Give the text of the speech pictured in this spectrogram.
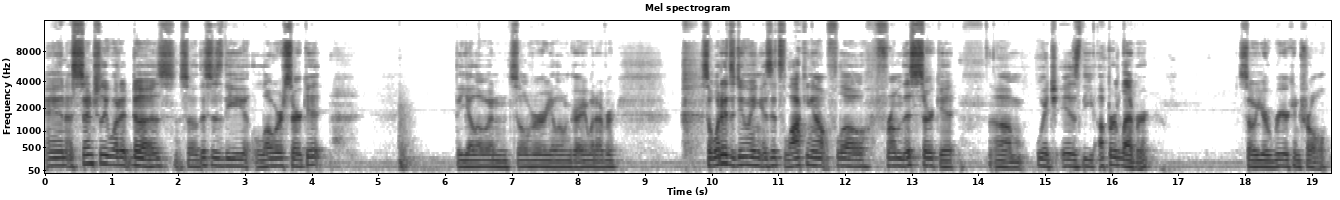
And essentially what it does, so this is the lower circuit, the yellow and silver, yellow and gray, whatever. So what it's doing is it's locking out flow from this circuit um, which is the upper lever, so your rear control.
